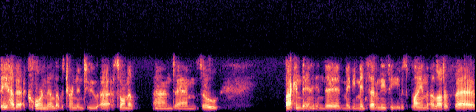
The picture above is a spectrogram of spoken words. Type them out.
they had a corn mill that was turned into a sawmill and um, so back in the, in the maybe mid 70s, he was supplying a lot of uh,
